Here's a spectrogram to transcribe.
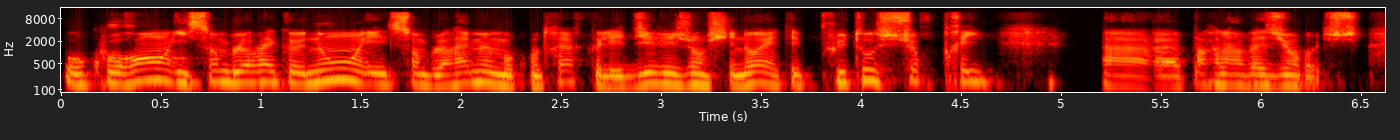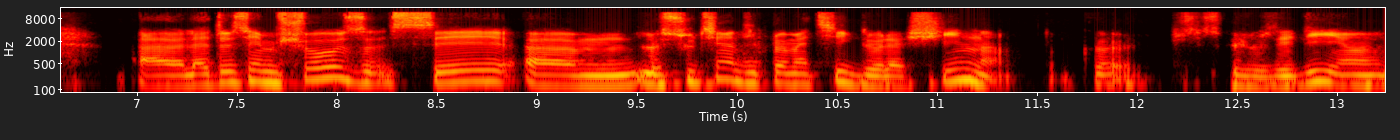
au courant. Il semblerait que non, et il semblerait même au contraire que les dirigeants chinois étaient plutôt surpris euh, par l'invasion russe. Euh, la deuxième chose, c'est euh, le soutien diplomatique de la Chine. Euh, c'est ce que je vous ai dit. Hein,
